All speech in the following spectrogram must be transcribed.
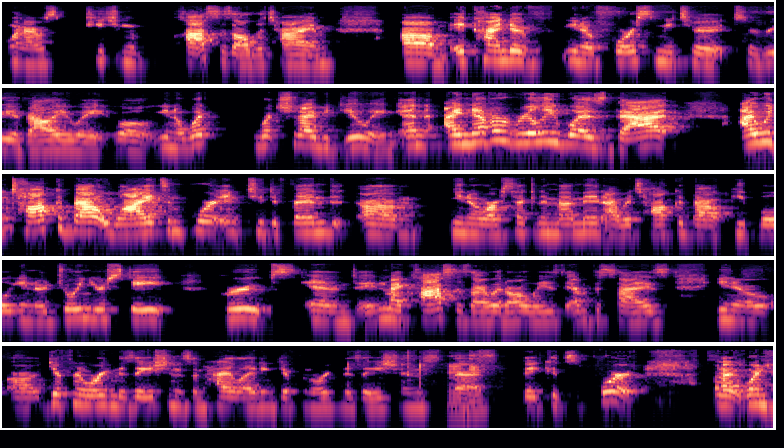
When I was teaching classes all the time, um, it kind of you know forced me to to reevaluate. Well, you know what what should I be doing? And I never really was that. I would talk about why it's important to defend, um, you know, our Second Amendment. I would talk about people, you know, join your state groups. And in my classes, I would always emphasize, you know, uh, different organizations and highlighting different organizations that mm-hmm. they could support. But when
